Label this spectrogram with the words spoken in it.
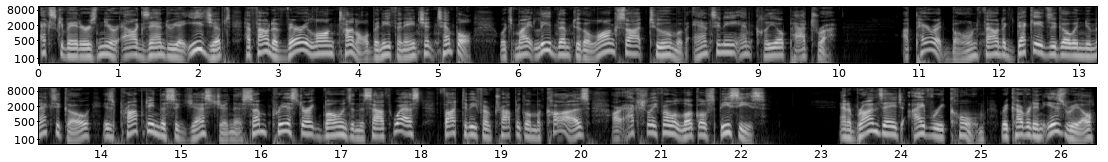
Excavators near Alexandria, Egypt, have found a very long tunnel beneath an ancient temple, which might lead them to the long sought tomb of Antony and Cleopatra. A parrot bone found decades ago in New Mexico is prompting the suggestion that some prehistoric bones in the southwest, thought to be from tropical macaws, are actually from a local species and a Bronze Age ivory comb recovered in Israel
